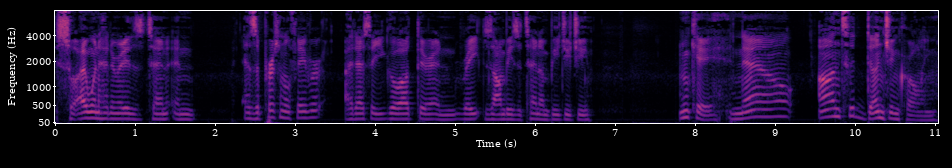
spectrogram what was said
so I went ahead and rated this a 10. And as a personal favor, I'd ask that you go out there and rate Zombies a 10 on BGG. Okay, now on to dungeon crawling.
